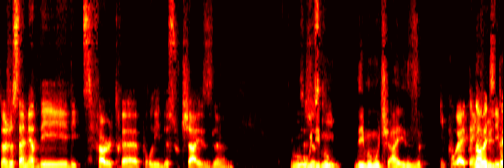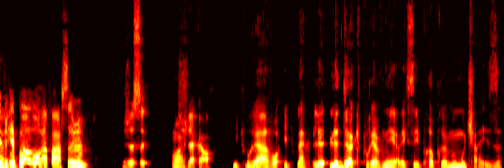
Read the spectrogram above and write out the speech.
Tu as juste à mettre des, des petits feutres euh, pour les dessous de chaises, là. Ouh, C'est juste des, mou qu'il- des moumous de chaise. il pourrait être inclus Non, mais tu les devrais moumous. pas avoir à faire ça, là. Je sais, Ouais. je suis d'accord. Il pourrait avoir. il- la- le, le doc pourrait venir avec ses propres moumous de chaise.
